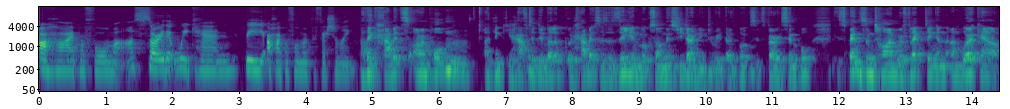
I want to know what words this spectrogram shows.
a high performer so that we can be a high performer professionally? I think habits are important. Mm. I think you have to develop good habits. There's a zillion books on this. You don't need to read those books. It's very simple. Spend some time reflecting and, and work out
